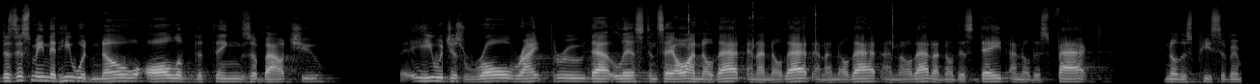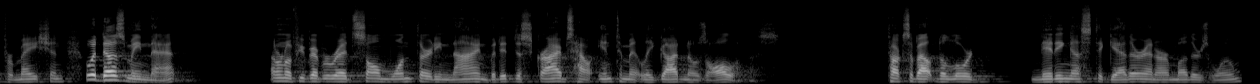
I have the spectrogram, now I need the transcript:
does this mean that he would know all of the things about you? He would just roll right through that list and say, Oh, I know that, and I know that, and I know that, I know that, I know this date, I know this fact, I know this piece of information. Well, it does mean that. I don't know if you've ever read Psalm 139, but it describes how intimately God knows all of us. It talks about the Lord knitting us together in our mother's womb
